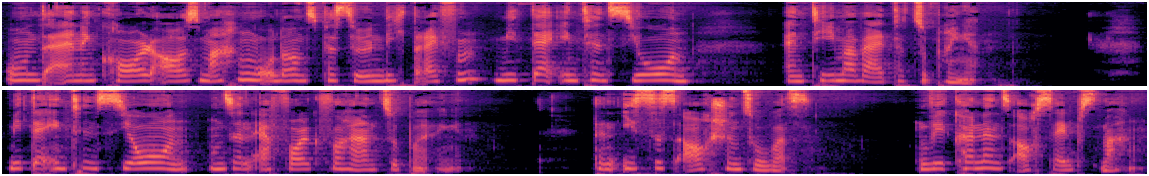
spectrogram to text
und einen Call ausmachen oder uns persönlich treffen, mit der Intention, ein Thema weiterzubringen. Mit der Intention, unseren Erfolg voranzubringen. Dann ist es auch schon sowas. Und wir können es auch selbst machen.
